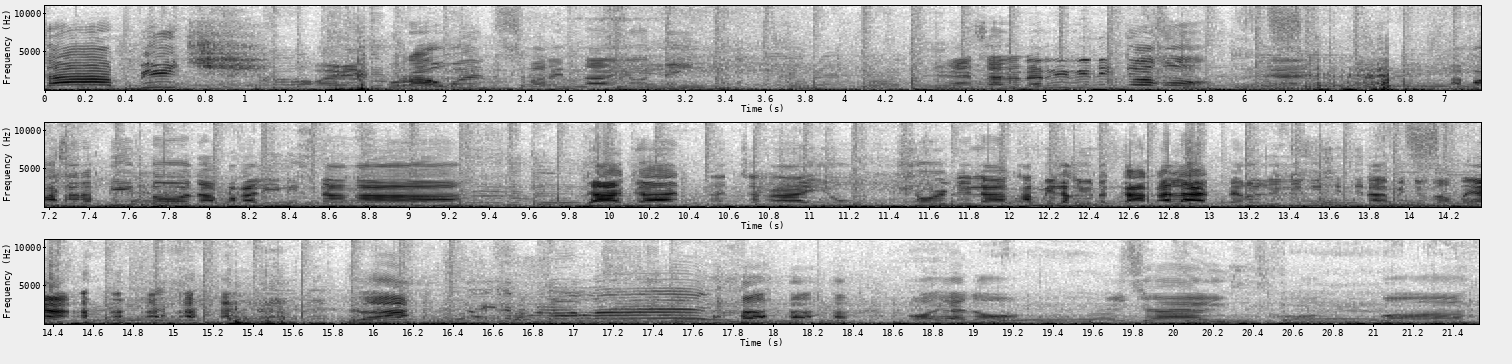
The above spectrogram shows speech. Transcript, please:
sa beach. Okay, Burawan pa rin tayo, day 2. Yan, sana naririnig nyo ako. Ayan. Napakasarap dito, napakalinis ng ah, dagat at saka yung shore nila, kami lang yung nagkakalat pero lilinisin din namin yung mamaya. Di ba? o ayan o. Ayan guys. O, di ba?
